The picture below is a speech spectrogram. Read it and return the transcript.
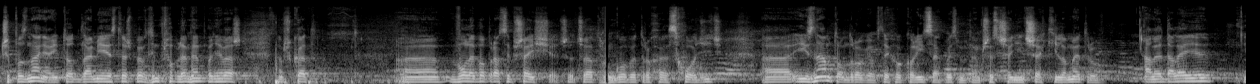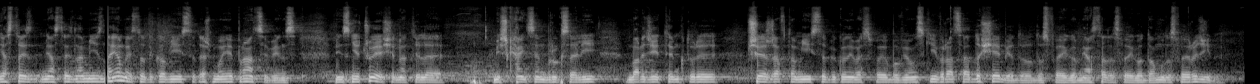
czy poznania i to dla mnie jest też pewnym problemem, ponieważ na przykład e, wolę po pracy przejść się, trzeba tą głowę trochę schłodzić. E, i znam tą drogę w tych okolicach, powiedzmy tam przestrzeni 3 kilometrów, ale dalej miasto jest, miasto jest dla mnie nieznajome, jest to tylko miejsce też mojej pracy, więc, więc nie czuję się na tyle mieszkańcem Brukseli, bardziej tym, który przyjeżdża w to miejsce wykonywać swoje obowiązki i wraca do siebie, do, do swojego miasta, do swojego domu, do swojej rodziny.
